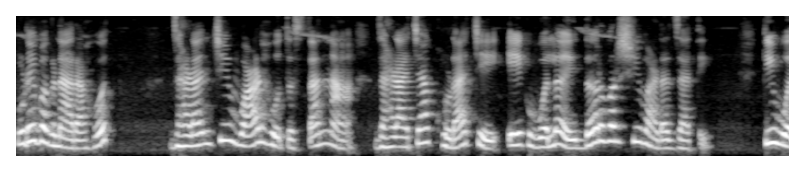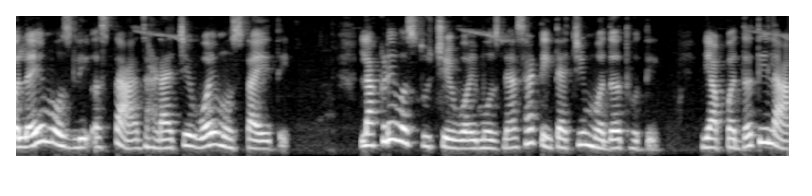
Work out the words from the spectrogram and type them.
पुढे बघणार आहोत. झाडांची वाढ होत असताना झाडाच्या खोडाचे एक वलय दरवर्षी वाढत जाते. ती वलय मोजली असता झाडाचे वय मोजता येते. लाकडी वस्तूचे वय मोजण्यासाठी त्याची मदत होते. या पद्धतीला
